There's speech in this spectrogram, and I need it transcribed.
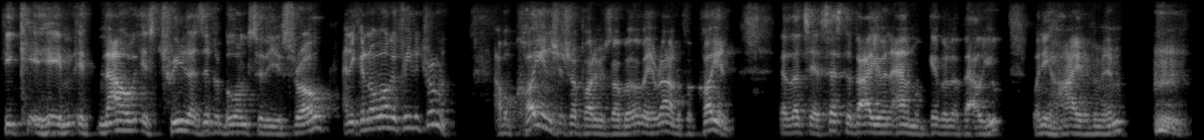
he, he it now is treated as if it belongs to the Yisrael, and he can no longer feed the truma. Abu of Yisrael, the way around. If a kohen, let's say, assess the value of an animal, give it a value when he hired from him.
